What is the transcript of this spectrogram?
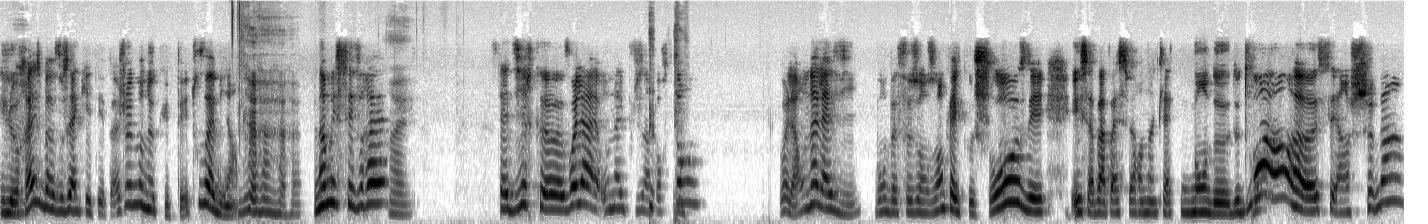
Et le reste, bah, vous inquiétez pas, je vais m'en occuper, tout va bien. non mais c'est vrai. C'est-à-dire que voilà, on a le plus important. voilà, on a la vie. Bon, ben, faisons-en quelque chose et, et ça va pas se faire en un claquement de, doigts. Hein, euh, c'est un chemin.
